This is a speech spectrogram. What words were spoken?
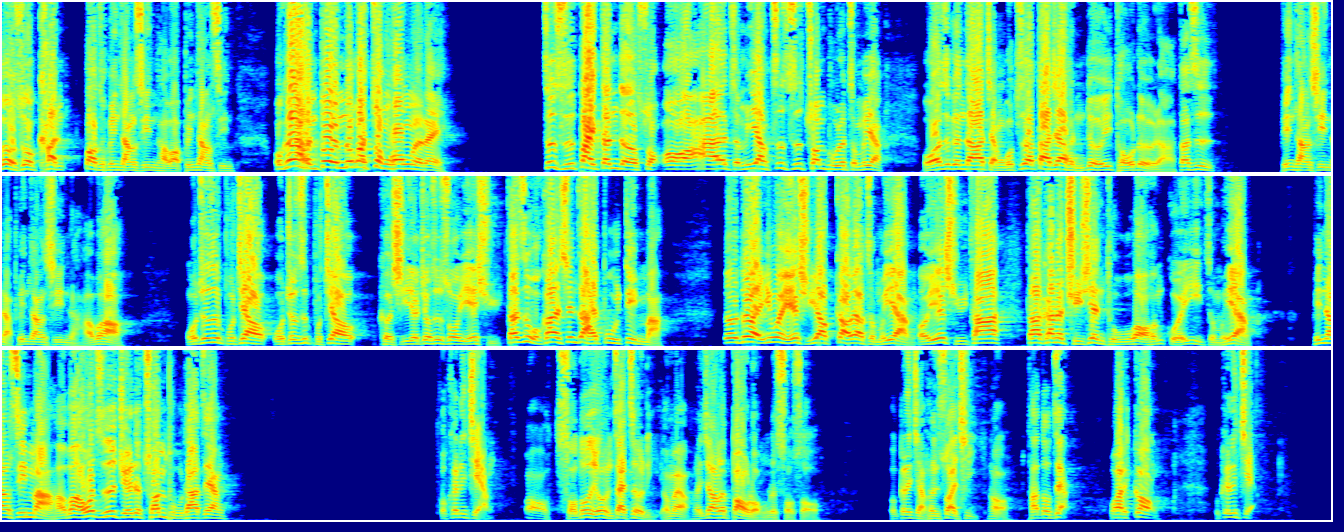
我有时候看抱着平常心，好不好？平常心，我看到很多人都快中风了呢，支持拜登的说哇怎么样？支持川普的怎么样？我还是跟大家讲，我知道大家很热，一头热啦，但是平常心呐，平常心呐，好不好？我就是不叫，我就是不叫，可惜的就是说，也许，但是我看现在还不一定嘛，对不对？因为也许要告要怎么样哦？也许他大家看到曲线图哦，很诡异，怎么样？平常心嘛，好不好？我只是觉得川普他这样，我跟你讲哦，手都永远在这里，有没有？很像那暴龙的手手，我跟你讲很帅气哦，他都这样，我的讲。我跟你讲，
